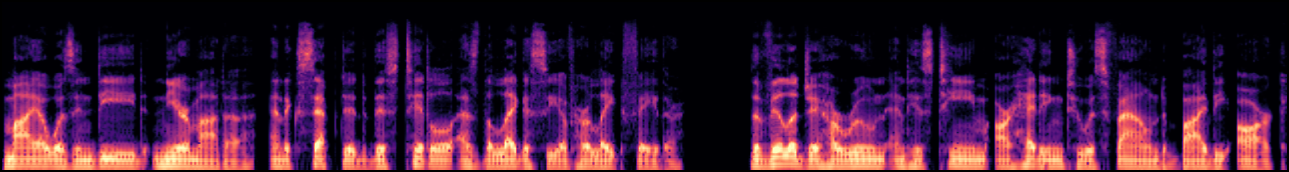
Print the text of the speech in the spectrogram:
Maya was indeed Nirmata and accepted this title as the legacy of her late father. The village Harun and his team are heading to is found by the Ark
